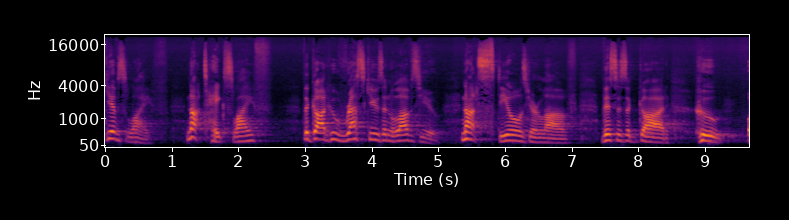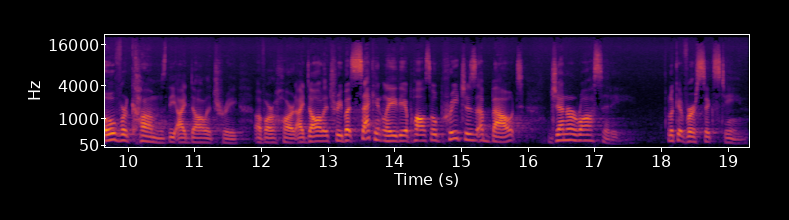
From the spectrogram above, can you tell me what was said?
gives life, not takes life? the God who rescues and loves you, not steals your love. This is a God who overcomes the idolatry of our heart. Idolatry, but secondly, the apostle preaches about generosity. Look at verse 16.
